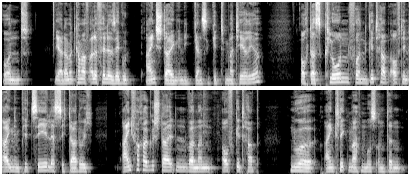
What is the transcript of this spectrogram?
Und ja, damit kann man auf alle Fälle sehr gut einsteigen in die ganze Git-Materie. Auch das Klonen von GitHub auf den eigenen PC lässt sich dadurch einfacher gestalten, weil man auf GitHub nur einen Klick machen muss und dann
